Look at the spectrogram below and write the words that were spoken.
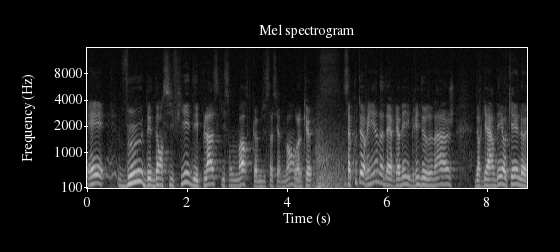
est, veut de densifier des places qui sont mortes comme du stationnement. Ouais. Donc, euh, ça ne coûte rien de regarder les grilles de zonage, de regarder, OK, le-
